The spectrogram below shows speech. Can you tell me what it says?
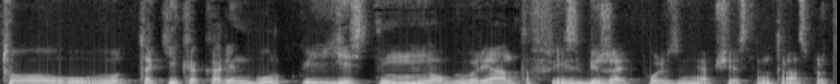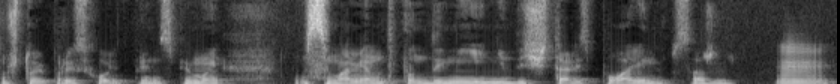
то вот такие, как Оренбург, есть много вариантов избежать пользования общественным транспортом, что и происходит. В принципе, мы с момента пандемии не досчитались половины пассажиров. М.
